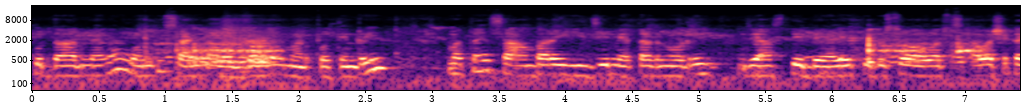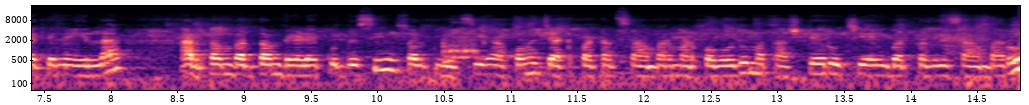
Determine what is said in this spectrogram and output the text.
ಕುದ್ದಾದ್ಮ್ಯಾಗ ಒಂದು ಸಣ್ಣ ಒಗ್ಗರಣೆ ಮಾಡ್ಕೊತೀನಿ ರೀ. ಮತ್ತು ಸಾಂಬಾರು ಈಜಿ ಮೆಥಡ್ ನೋಡಿರಿ. ಜಾಸ್ತಿ ಬೇಳೆ ಕುದಿಸೋ ಅವ ಅವಶ್ಯಕತೆಯೇ ಇಲ್ಲ. ಅರ್ಧಂಬರ್ಧಂ ಬೇಳೆ ಕುದಿಸಿ ಸ್ವಲ್ಪ ಮಿಕ್ಸಿಗೆ ಹಾಕ್ಕೊಂಡು ಜಟ್ಪಟ್ಟದ ಸಾಂಬಾರು ಮಾಡ್ಕೋಬೋದು. ಮತ್ತು ಅಷ್ಟೇ ರುಚಿಯಾಗಿ ಬರ್ತದೆ ಈ ಸಾಂಬಾರು.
